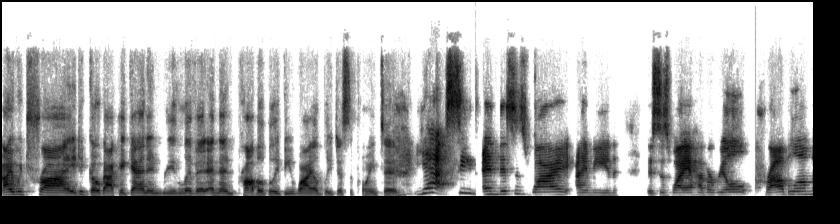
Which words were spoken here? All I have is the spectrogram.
I would try to go back again and relive it and then probably be wildly disappointed. Yeah, see, and this is why I mean, this is why I have a real problem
